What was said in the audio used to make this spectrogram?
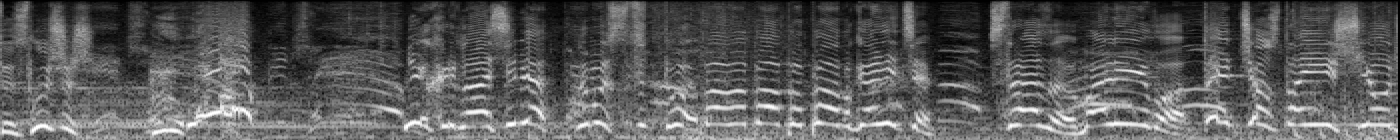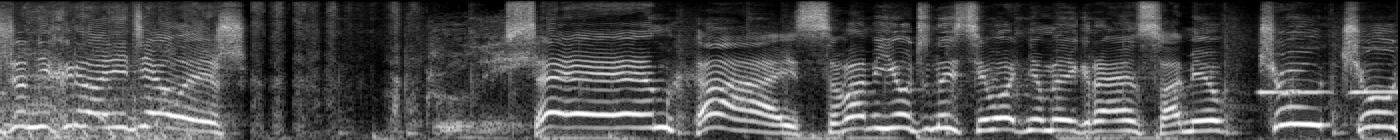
Ты слышишь? О! Ни хрена себе! Ну. Папа, папа, папа, погодите! Сразу, вали его! Ты чё стоишь, Юджин, ни хрена не делаешь? Всем хай! С вами Юджин, и сегодня мы играем с вами в Чу-Чу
